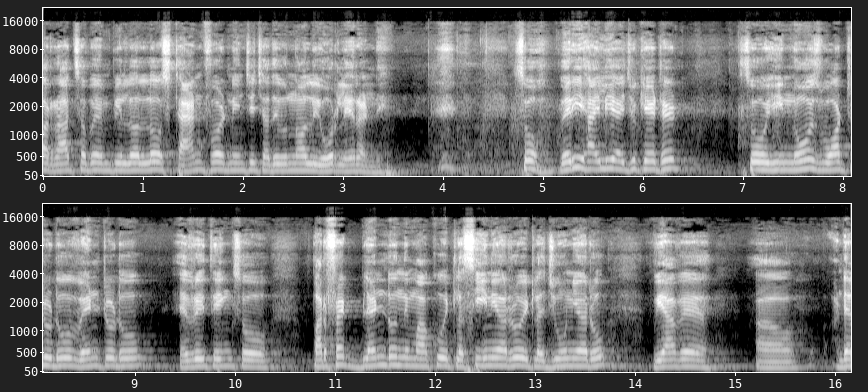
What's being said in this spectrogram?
ఆ రాజ్యసభ ఎంపీలలో స్టాన్ఫర్డ్ నుంచి చదివిన వాళ్ళు ఎవరు లేరండి. So very highly educated so he knows what to do when to do everything so perfect blend ఉంది మాకు. ఇట్లా సీనియరు ఇట్లా జూనియరు వీ హ్యావ్ ఏ అంటే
